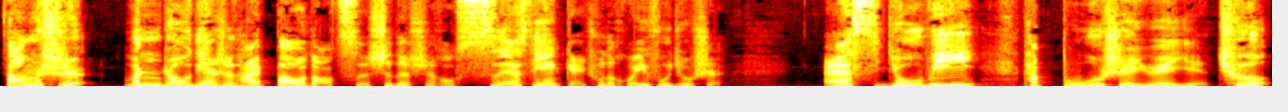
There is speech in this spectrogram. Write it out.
当时温州电视台报道此事的时候，4S 店给出的回复就是：SUV 它不是越野车。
